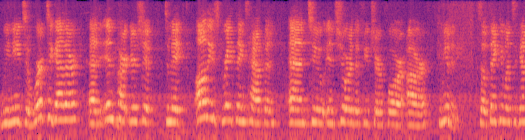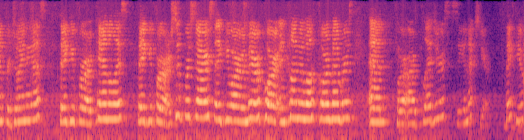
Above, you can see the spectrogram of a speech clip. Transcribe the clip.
We need to work together and in partnership to make all these great things happen and to ensure the future for our community. So thank you once again for joining us. Thank you for our panelists. Thank you for our superstars. Thank you our AmeriCorps and Commonwealth Corps members. And for our pledgers, see you next year. Thank you.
